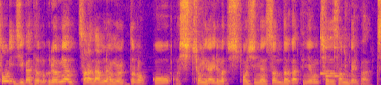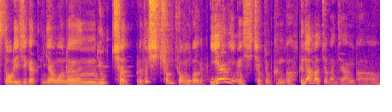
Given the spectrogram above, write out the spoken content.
스토리지가 더뭐 그러면 살아남을 확률도 높고 어, 시총이나 이런 것도 시- 보시면 썬더 같은 경우는 1300원 스토리지 같은 경우는 6000 그래도 시총 좋은 거. 이왕이면 시총 좀 큰 거. 그나마 좀 안전한 거.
